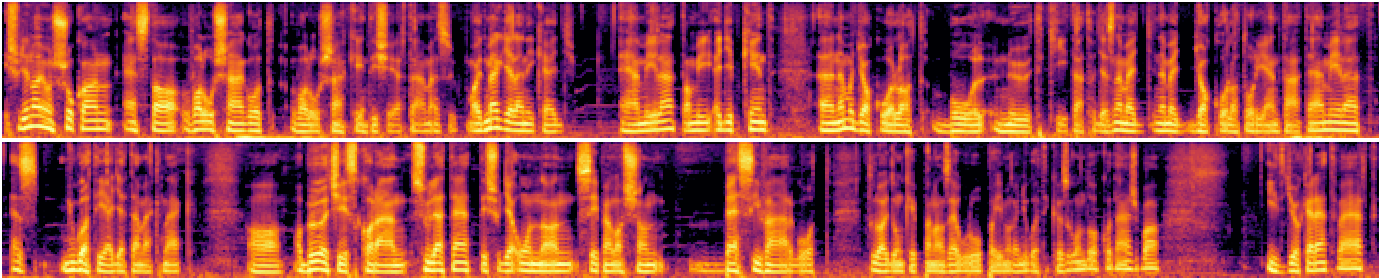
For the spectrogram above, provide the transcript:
és ugye nagyon sokan ezt a valóságot valóságként is értelmezzük. Majd megjelenik egy elmélet, ami egyébként nem a gyakorlatból nőtt ki, tehát hogy ez nem egy, nem egy gyakorlatorientált elmélet, ez nyugati egyetemeknek a, a bölcsész karán született, és ugye onnan szépen lassan beszivárgott tulajdonképpen az európai, meg a nyugati közgondolkodásba, itt gyökeret vert,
